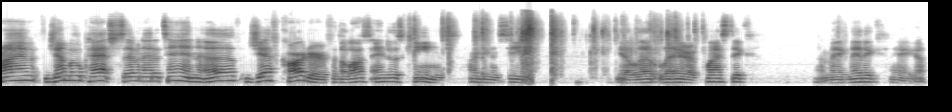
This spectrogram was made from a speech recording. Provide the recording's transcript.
Prime Jumbo Patch 7 out of 10 of Jeff Carter for the Los Angeles Kings. Hard to even see. Get a layer of plastic, a magnetic. There you go.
